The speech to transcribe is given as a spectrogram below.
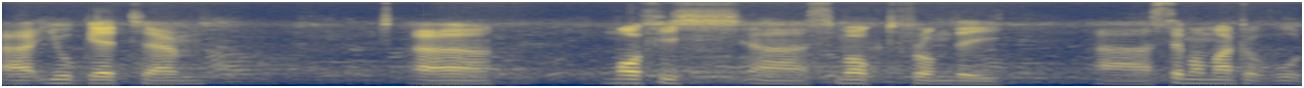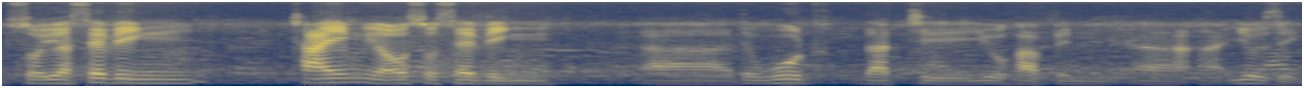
uh, you get um, more fish smoked from the same amount of wood. So you are saving time, you are also saving the wood that you have been using.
